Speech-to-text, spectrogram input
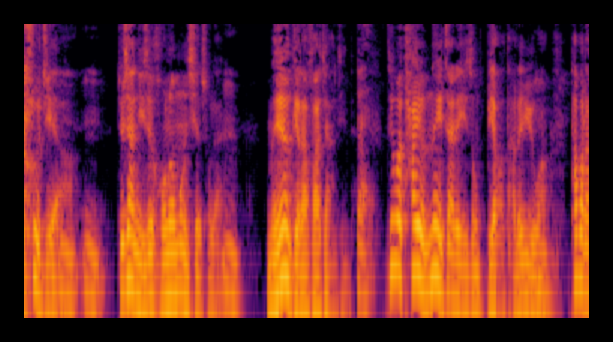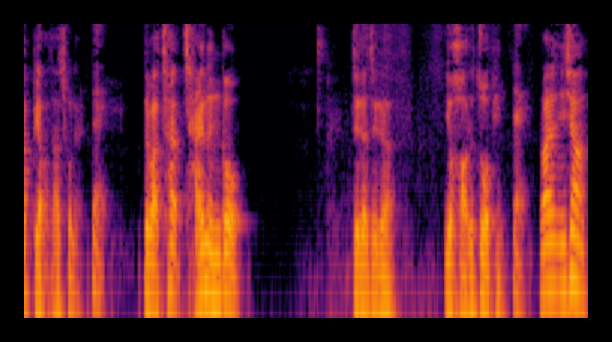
术界啊，嗯，就像你这个《红楼梦》写出来，嗯，没人给他发奖金的，对，因为他有内在的一种表达的欲望，他把它表达出来，对，对吧？才才能够这个这个有好的作品，对，吧？你像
